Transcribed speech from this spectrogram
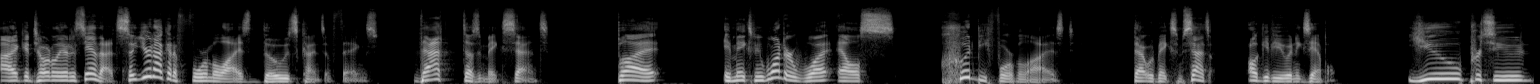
I could totally understand that. So you're not going to formalize those kinds of things. That doesn't make sense. But it makes me wonder what else could be formalized that would make some sense. I'll give you an example. You pursued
